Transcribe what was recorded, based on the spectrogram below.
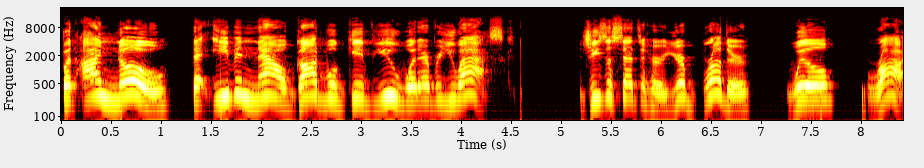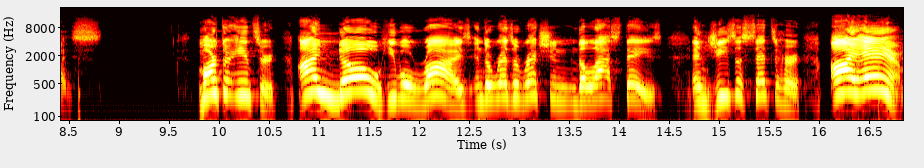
But I know that even now God will give you whatever you ask. Jesus said to her, Your brother will rise. Martha answered, I know he will rise in the resurrection in the last days. And Jesus said to her, I am.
